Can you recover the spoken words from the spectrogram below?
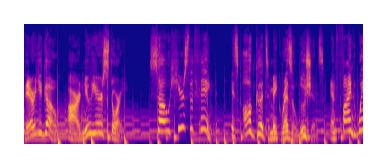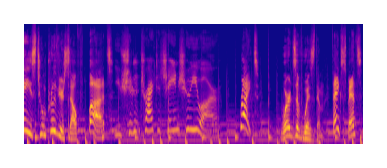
There you go, our New Year's story. So here's the thing it's all good to make resolutions and find ways to improve yourself, but. You shouldn't try to change who you are. Right! Words of wisdom. Thanks, Spence.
